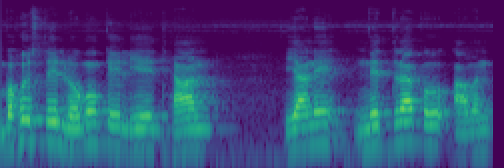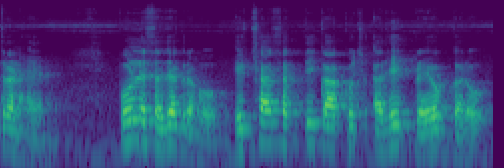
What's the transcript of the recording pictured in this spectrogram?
बहुत से लोगों के लिए ध्यान, यानी निद्रा को आमंत्रण है। पूर्ण सजग रहो, इच्छा शक्ति का कुछ अधिक प्रयोग करो।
